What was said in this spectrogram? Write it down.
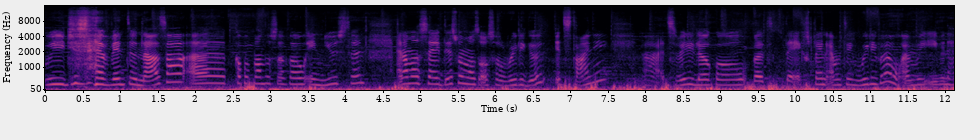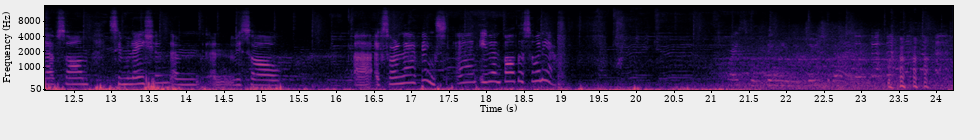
we just have been to NASA a couple months ago in Houston and I must say this one was also really good. It's tiny, uh, it's really local but they explain everything really well and we even have some simulation and, and we saw uh, extraordinary things and even bought a souvenir. Yep,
